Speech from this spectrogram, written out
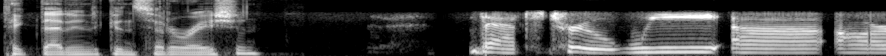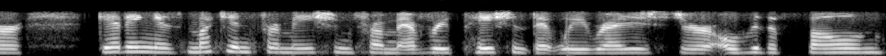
take that into consideration. That's true. We uh, are getting as much information from every patient that we register over the phone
